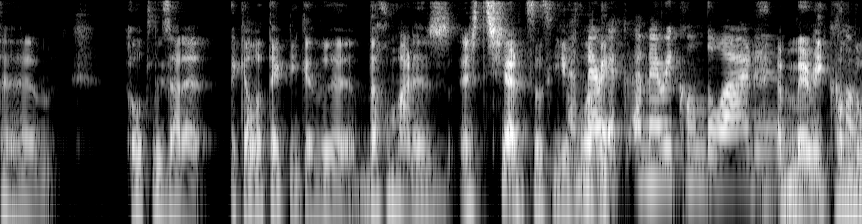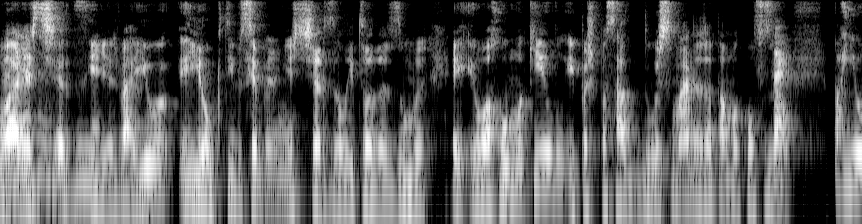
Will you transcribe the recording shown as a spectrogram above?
a, a utilizar a aquela técnica de, de arrumar as, as t-shirts assim a Mary, a Mary Condoar a Mary Condoar as t-shirtzinhas. E eu, eu que tive sempre as minhas t-shirts ali todas umas eu arrumo aquilo e depois passado duas semanas já está uma confusão. Pá, eu,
